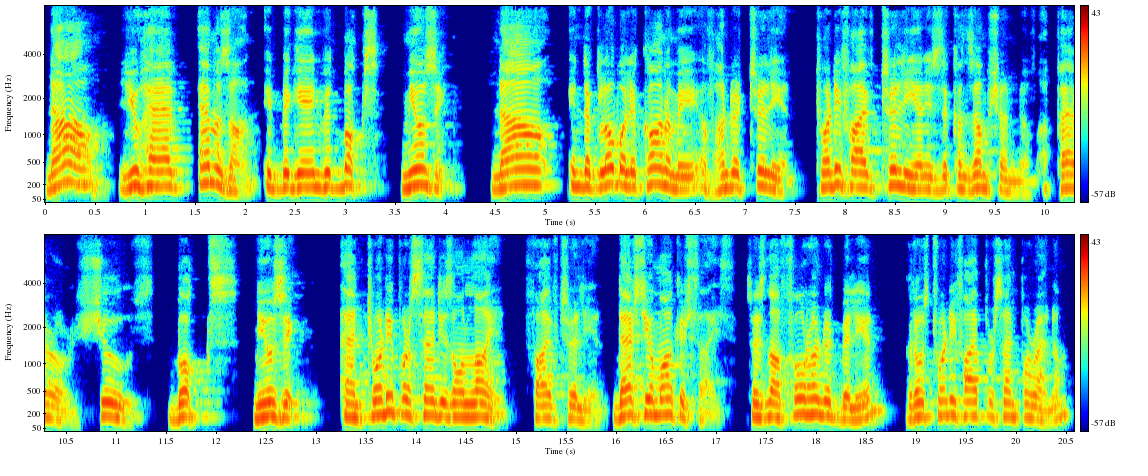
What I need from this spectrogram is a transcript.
Now you have Amazon. It began with books, music. Now in the global economy of 100 trillion, 25 trillion is the consumption of apparel, shoes, books, music, and 20% is online, 5 trillion. That's your market size. So it's now 400 billion, grows 25% per annum.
